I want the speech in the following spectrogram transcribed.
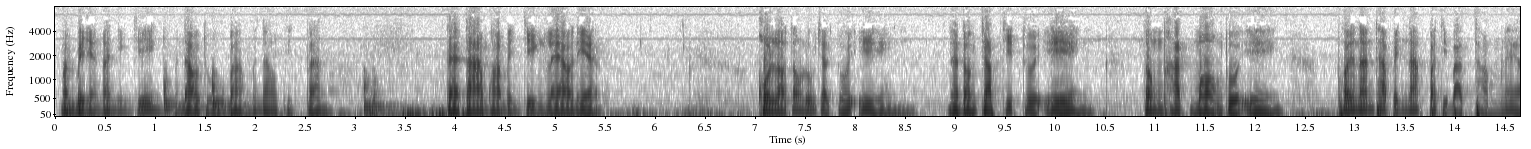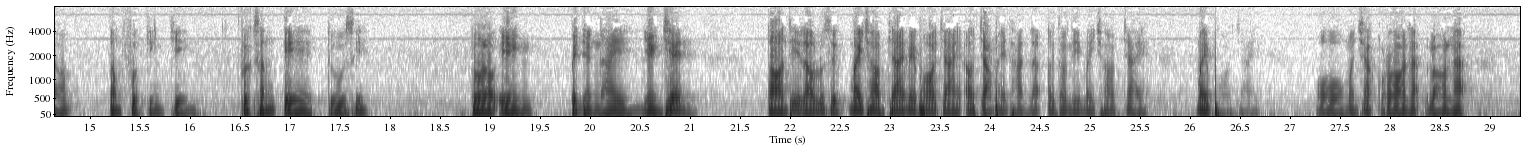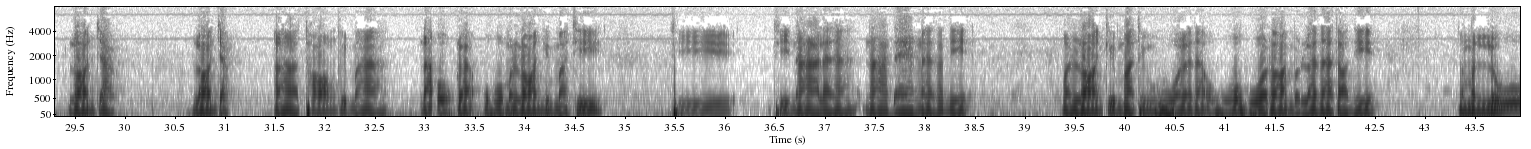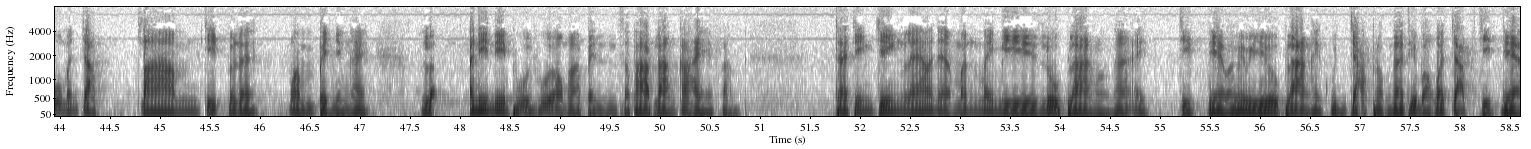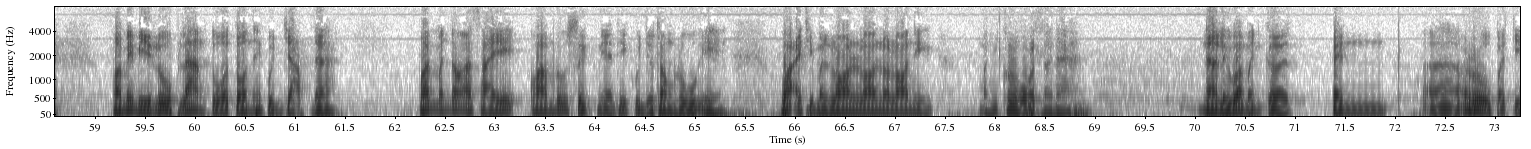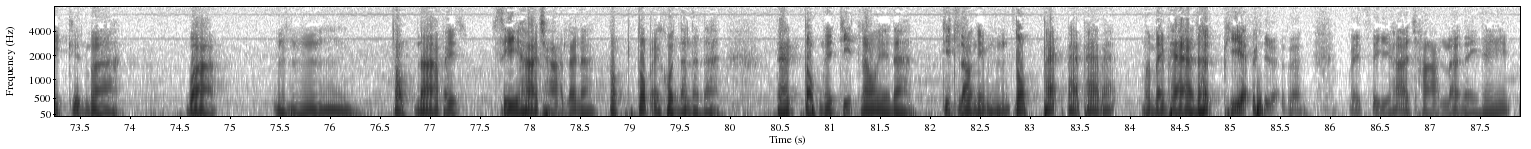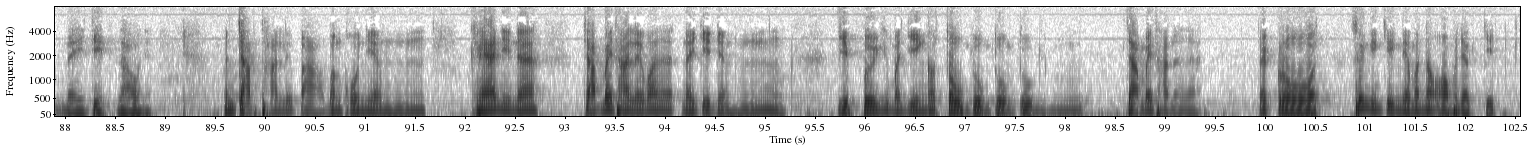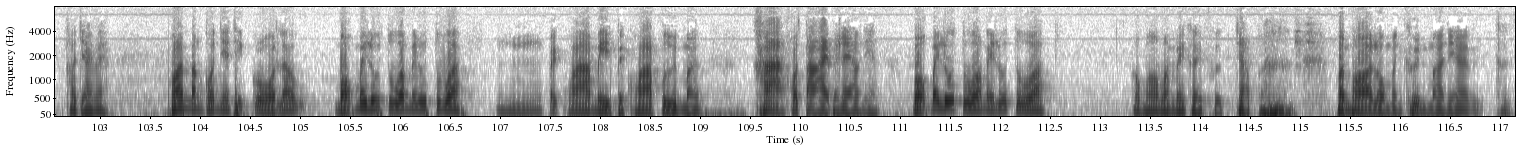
มันเป็นอย่างนั้นจริง ๆ มันเดาถูกบ้าง มันเดาผิดบ้าง แต่ตามความเป็นจริงแล้วเนี่ย คนเราต้องรู้จักตัวเองนะต้องจับจิตตัวเอง ต้องหัดมองตัวเอง เพราะฉะนั้นถ้าเป็นนักปฏิบัติธรรมแล้ว ต้องฝึกจริง ๆ ฝึกสังเกตดูสิตัวเราเองเป็นยังไง อย่างเช่น ตอนที่เรารู้สึกไม่ชอบใจไม่พอใจ เอาจับให้ทันแล้วเออตอนนี้ไม่ชอบใจ ไม่พอใจ โอ้มันชักร้อนละร้อนละ ร้อนจากร้อนจากท้องขึ้นมาหน้าอกแล้วโอ้โหมันร้อนขึ้นมาที่ที่ที่หน้าแล้วนะหน้าแดงนะตอนนี้ มันร้อนขึ้นมาถึงหัวแล้วนะโอ้โหหัวร้อนหมดแล้วนะตอนนี้มันรู้มันจับตามจิตไปเลย ว่ามันเป็นยังไงแล้วอันนี้นี่พูดพูดออกมาเป็นสภาพร่างกายให้ฟัง แต่จริง ๆ แล้วเนี่ยมันไม่มีรูปร่างหรอกนะไอ้จิตเนี่ยมันไม่มีรูปร่างให้คุณจับหรอกนะ ที่บอกว่าจับจิตเนี่ยมันไม่มีรูปร่างตัวตนให้คุณจับนะเพราะมันต้องอาศัยความรู้สึกเนี่ยที่คุณจะต้องรู้เอง ว่าไอ้ที่มันร้อนร้อนร้อนนี่มันโกรธแล้วนะ นะหรือว่ามันเกิดเป็นรูปประจิตขึ้นมาว่าตบหน้าไปสี่ห้าฉาดแล้วนะตบตบไอ้คนนั้นนะนะแต่ตบในจิตเราเนี่ยนะจิตเรานี่ตบแพะแพะแพะแพะมันไม่แพ้นะเพี้ยเพี้ยนะไปสี่ห้าฉาดแล้วในในในจิตเราเนี่ย มันจับทันหรือเปล่า บางคนเนี่ยแค่นี่นะจับไม่ทันเลยว่าในจิตเนี่ยหยิบปืนขึ้นมายิงเขาตูมตูมตูมตูมจับไม่ทันนะ แต่โกรธซึ่งจริงๆเนี่ยมันต้องออกมาจากจิตเข้าใจไหมเพราะบางคนเนี่ยที่โกรธแล้วบอกไม่รู้ตัวไม่รู้ตัวอืไปคว้ามีดไปคว้าปืนมาฆ่าเขาตายไปแล้วเนี่ย บอกไม่รู้ตัวไม่รู้ตัว ก็เพราะมันไม่เคยฝึกจับมันพออารมณ์มันขึ้นมาเนี่ย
